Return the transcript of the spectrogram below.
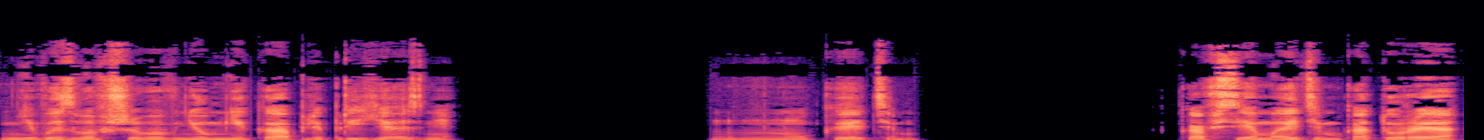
не вызвавшего в нем ни капли приязни. Ну, к этим. Ко всем этим, которые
